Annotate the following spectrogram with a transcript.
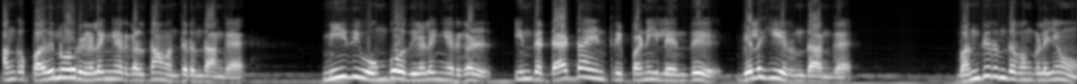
அங்க பதினோரு இளைஞர்கள் தான் வந்திருந்தாங்க. மீதி ஒன்பது இளைஞர்கள் இந்த டேட்டா என்ட்ரி பணியிலேருந்து விலகி இருந்தாங்க வந்திருந்தவங்களையும்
